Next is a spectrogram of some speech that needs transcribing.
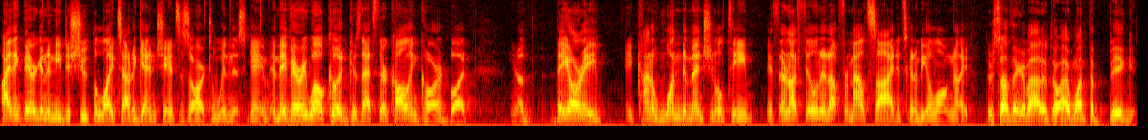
I think they are going to need to shoot the lights out again, chances are, to win this game. And they very well could because that's their calling card. But, you know, they are a, a kind of one dimensional team. If they're not filling it up from outside, it's going to be a long night. There's something about it, though. I want the big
